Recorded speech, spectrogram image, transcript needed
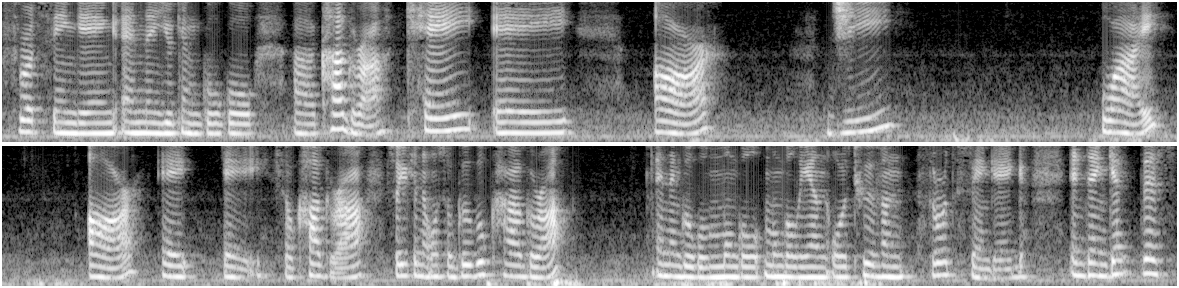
throat singing and then you can Google uh, Kargyraa, K A R G Y R A A. So Kargyraa. So you can also Google Kargyraa and then Google Mongol, Mongolian or Tuvan throat singing and then get this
